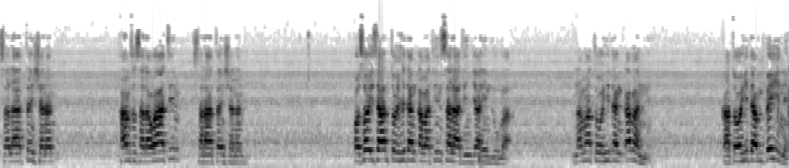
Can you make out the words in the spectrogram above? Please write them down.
صلاة شنن. خمس صلوات صلاة شنن. osoo isaan toohidan qabatin salaatin jaanin duuba nama toohidan qabanne ka toohidan beyne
